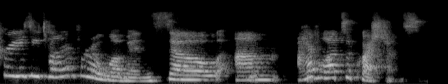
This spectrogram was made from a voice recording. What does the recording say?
crazy time for a woman. So um, I have lots of questions.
